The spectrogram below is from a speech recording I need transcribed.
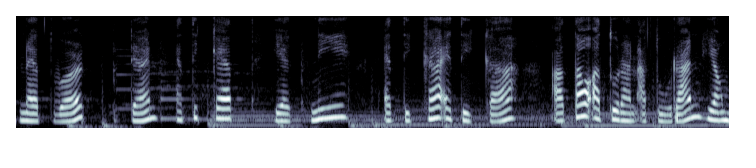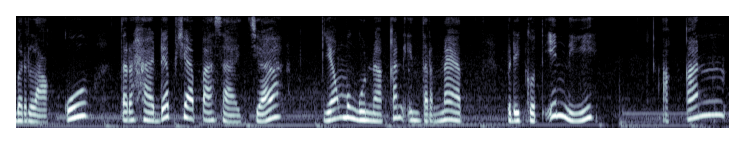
network dan etiket, yakni etika-etika atau aturan-aturan yang berlaku terhadap siapa saja yang menggunakan internet. Berikut ini akan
